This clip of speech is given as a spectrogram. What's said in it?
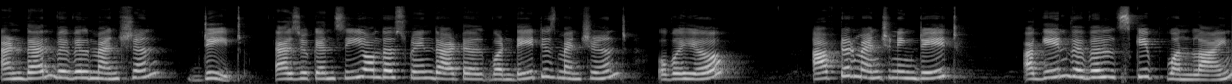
And then we will mention date as you can see on the screen that uh, one date is mentioned over here after mentioning date again we will skip one line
